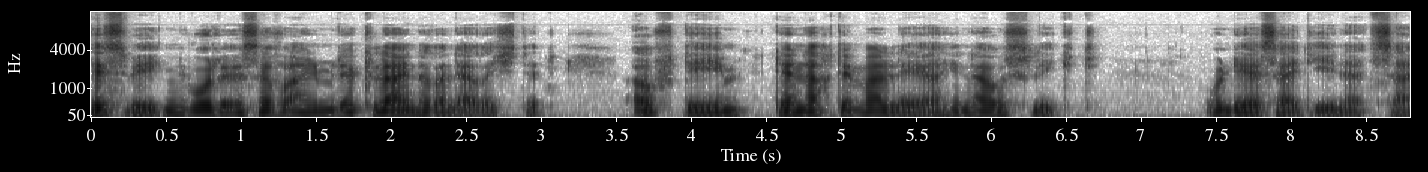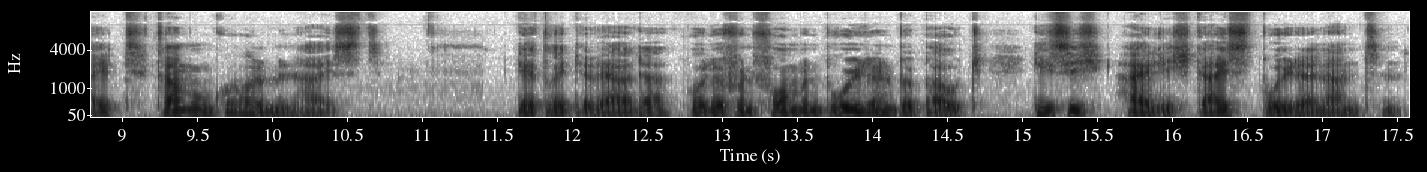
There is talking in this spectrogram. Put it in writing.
Deswegen wurde es auf einem der kleineren errichtet, auf dem, der nach dem Malär hinaus liegt, und der seit jener Zeit Gramunkeholmen heißt. Der dritte Werder wurde von frommen Brüdern bebaut, die sich Heiliggeistbrüder nannten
